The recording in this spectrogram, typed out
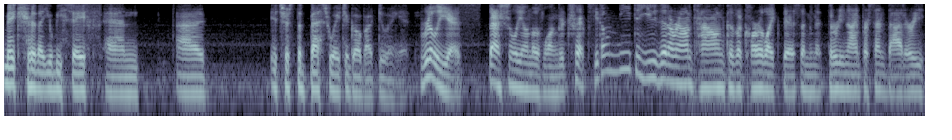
make sure that you'll be safe and uh, it's just the best way to go about doing it. Really is, especially on those longer trips. You don't need to use it around town because a car like this, I mean, at 39% battery,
